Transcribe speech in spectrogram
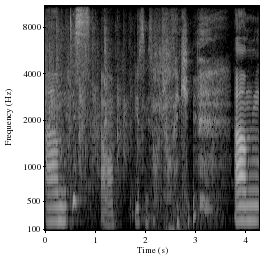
Um, this, oh, you're so thoughtful, thank you. Um,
